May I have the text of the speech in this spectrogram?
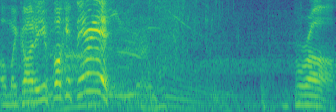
Oh my god, are you fucking serious? Bruh.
